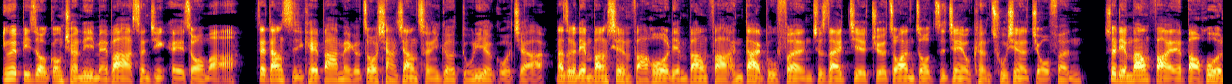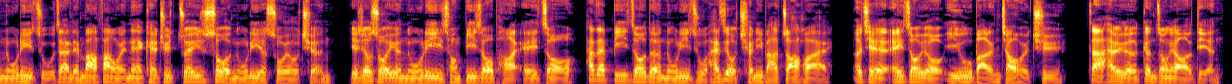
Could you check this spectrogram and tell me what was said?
因为 B 州的公权力没办法伸进 A 州嘛，在当时你可以把每个州想象成一个独立的国家。那这个联邦宪法或联邦法很大一部分就是来解决州和州之间有可能出现的纠纷，所以联邦法也保护了奴隶主在联邦范围内可以去追溯奴隶的所有权。也就是说，一个奴隶从 B 州跑到 A 州，他在 B 州的奴隶主还是有权利把他抓回来，而且 A 州有义务把人交回去。再来还有一个更重要的点。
